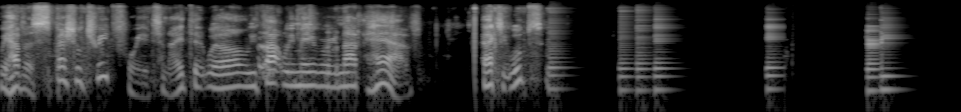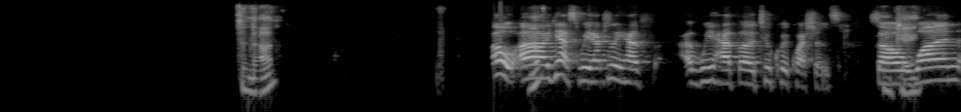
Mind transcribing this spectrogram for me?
we have a special treat for you tonight that well we thought we may or not have. Actually, whoops. To none. Oh, uh, nope. yes, we actually have uh, we have uh, two quick questions. So okay. one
